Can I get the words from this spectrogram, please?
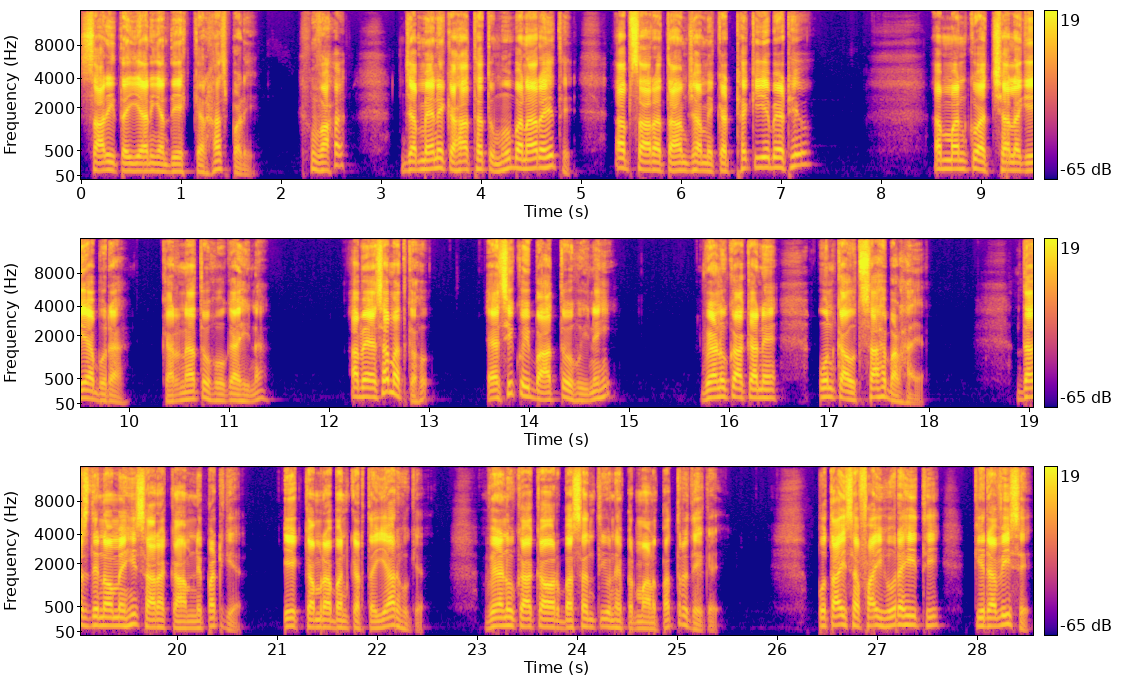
सारी तैयारियाँ देखकर हंस पड़े। वाह! जब मैंने कहा था तुम बना रहे थे, अब सारा तामझाम इकट्ठा किए बैठे हो? अब मन को अच्छा लगे या बुरा, करना तो होगा ही ना। अब ऐसा मत कहो, ऐसी कोई बात तो हुई नहीं। वेणुकाका ने उनका उत्साह बढ़ाया। दस दिनों में ही सारा काम निपट गया। एक कमरा बनकर तैयार हो गया। वेणुकाका और बसंती उन्हें प्रमाण पत्र दे गए। पुताई सफ़ाई हो रही थी कि रवि से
